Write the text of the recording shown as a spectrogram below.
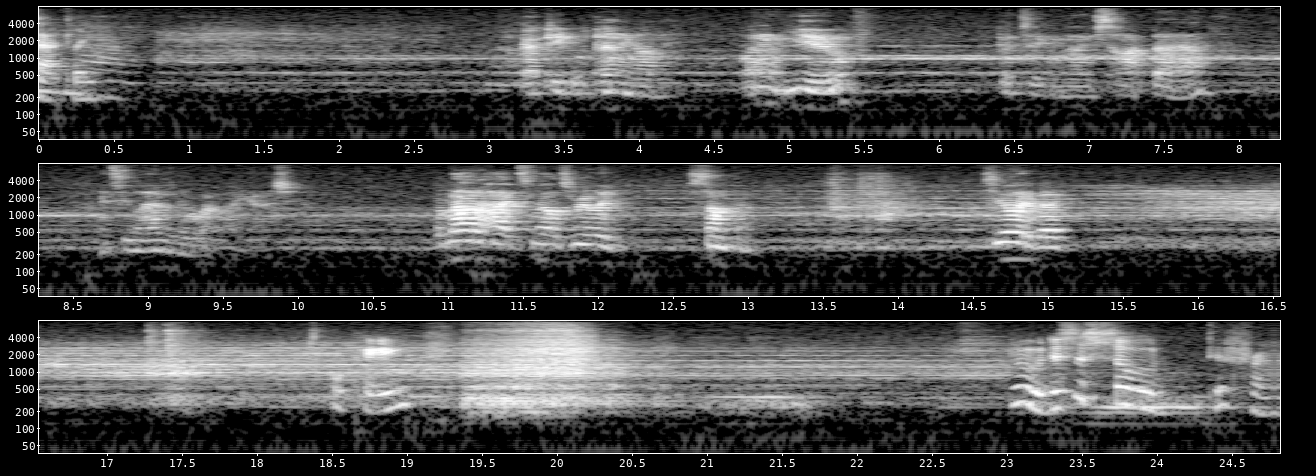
sadly. I've got people depending on me. Why don't you go take a nice hot bath and see lavender oil I got you? Formaldehyde smells really something. See you later, babe. Okay. Ooh, this is so different.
